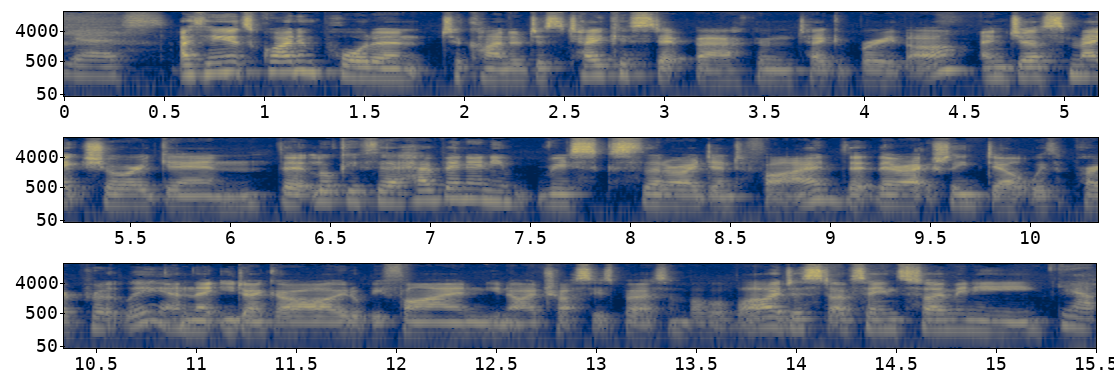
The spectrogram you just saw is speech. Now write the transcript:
Yes. I think it's quite important to kind of just take a step back and take a breather and just make sure again that, look, if there have been any risks that are identified, that they're actually dealt with appropriately and that you don't go, oh, it'll be fine, you know, I trust this person, blah, blah, blah. I just, I've seen so many Yeah.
